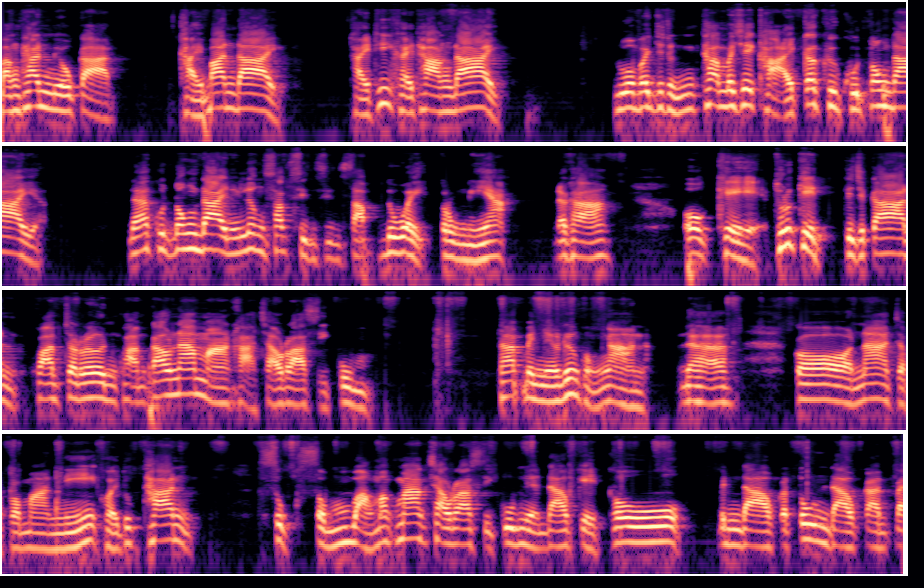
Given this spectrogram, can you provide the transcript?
บางท่านมีโอกาสขายบ้านได้ ขายที่ขายทางได้ รวมไปจนถึงถ้าไม่ใช่ขายก็คือคุณต้องได้อะนะคุณต้องได้ในเรื่องทรัพย์สินสินทรัพย์ด้วยตรงนี้นะคะ โอเค ธุรกิจกิจการความเจริญความก้าวหน้ามาค่ะ ชาวราศีกุม ถ้าเป็นในเรื่องของงานนะคะก็น่าจะประมาณนี้ขอให้ทุกท่าน สุขสมหวังมากๆ ชาวราศีกุมเนี่ย ดาวเกตเขาเป็นดาวกระตุ้นดาวการแปร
